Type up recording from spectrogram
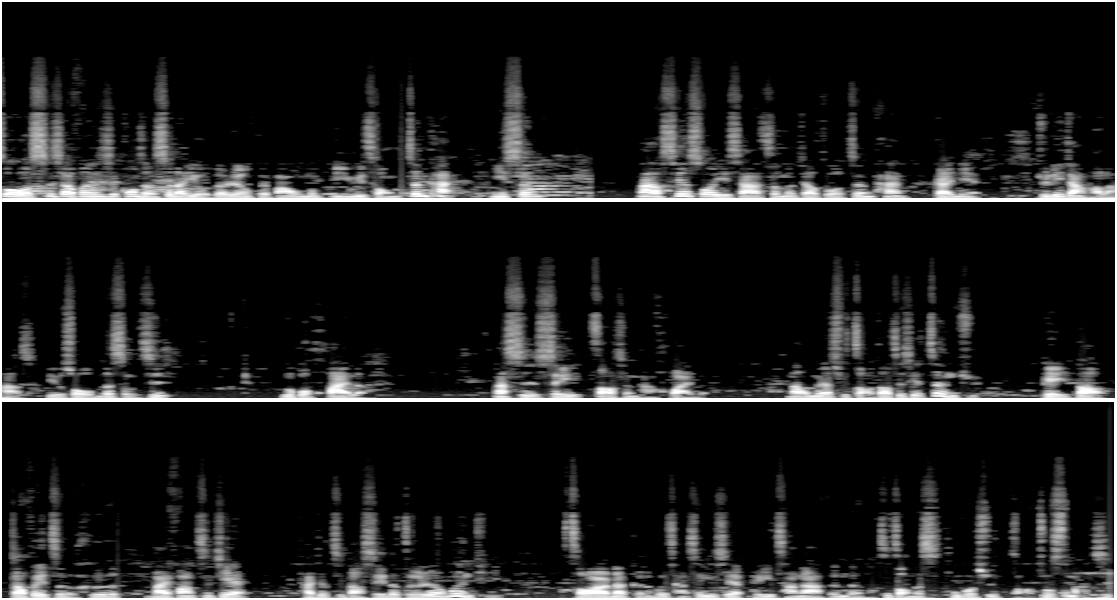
做时效分析工程师呢，有的人会把我们比喻成侦探、医生。那先说一下什么叫做侦探概念。举例讲好了哈，比如说我们的手机如果坏了。那是谁造成它坏的？那我们要去找到这些证据，给到消费者和卖方之间，他就知道谁的责任问题，从而呢可能会产生一些赔偿啊等等。这种呢是通过去找蛛丝马迹，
